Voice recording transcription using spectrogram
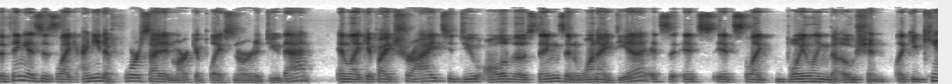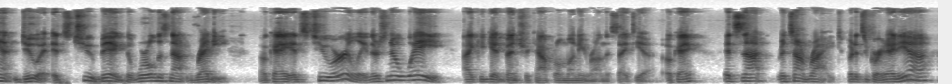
The thing is is like I need a four-sided marketplace in order to do that and like if i try to do all of those things in one idea it's it's it's like boiling the ocean. Like you can't do it. It's too big. The world is not ready okay? It's too early. There's no way i could get venture capital money around this idea okay? It's not it's not right but it's a great idea.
